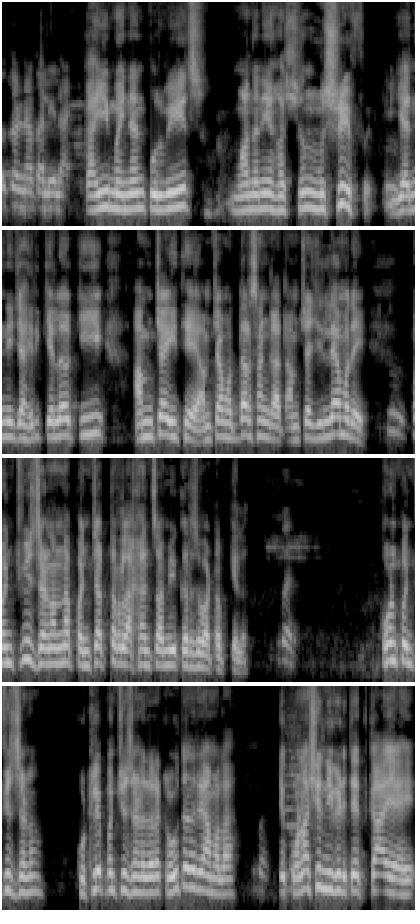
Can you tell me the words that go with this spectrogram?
करण्यात आलेला आहे. काही महिन्यांपूर्वीच माननीय हसन मुश्रीफ यांनी जाहीर केलं की आमच्या इथे आमच्या मतदारसंघात आमच्या जिल्ह्यामध्ये. पंचवीस जणांना पंच्याहत्तर लाखांचं आम्ही कर्ज वाटप केलं. बरं. कोण पंचवीस जण? कुठले पंचवीस जण जरा कळू तरी आम्हाला. ते कोणाशी निगडीत आहेत काय आहे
